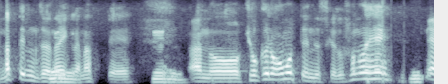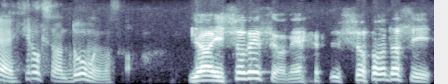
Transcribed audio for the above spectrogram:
なってるんじゃないかなって、うん、あの極論思ってるんですけど、その辺ね、ひろきさん、どう思いますか？いや、一緒ですよね。一緒だし、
